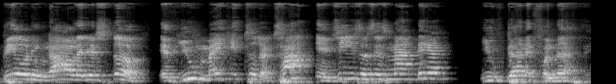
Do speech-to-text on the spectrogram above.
building all of this stuff, if you make it to the top and Jesus is not there, you've done it for nothing.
